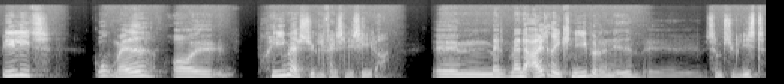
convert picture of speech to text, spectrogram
billigt, god mad og øh, prima cykelfaciliteter. Øh, man, man er aldrig i knibe dernede øh, som cyklist.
